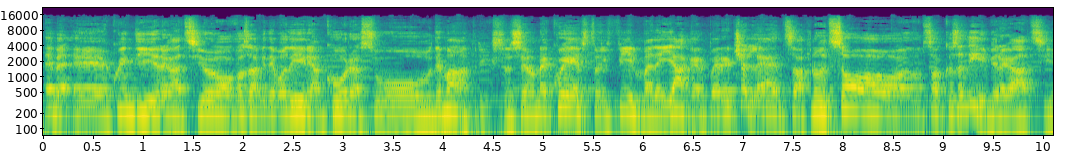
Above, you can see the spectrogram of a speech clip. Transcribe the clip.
e beh eh, quindi ragazzi io cosa vi devo dire ancora su The Matrix? Se non è questo il film degli hacker per eccellenza non so non so cosa dirvi ragazzi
